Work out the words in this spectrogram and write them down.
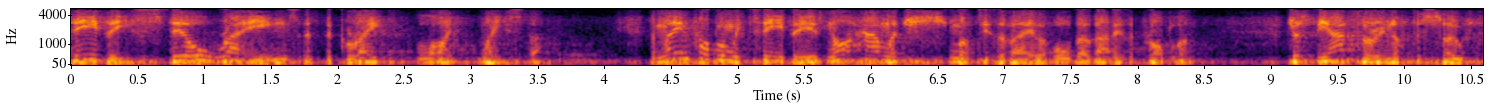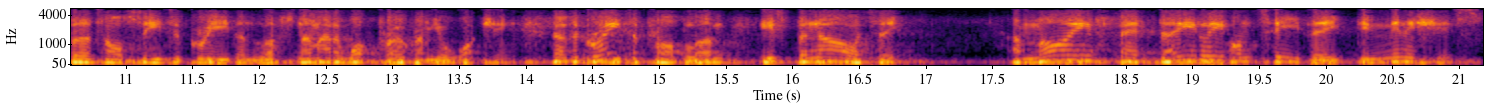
TV still reigns as the great life waster. The main problem with TV is not how much smut is available, though that is a problem. Just the ads are enough to sow fertile seeds of greed and lust, no matter what program you're watching. Now, the greater problem is banality. A mind fed daily on TV diminishes.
